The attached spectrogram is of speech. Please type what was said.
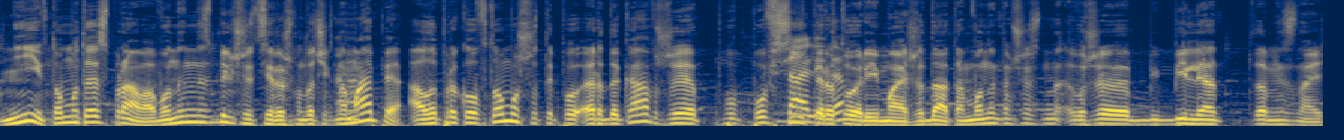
Ні, в тому то і справа. Вони не збільшують цей шматочок на мапі, але прикол в тому, що типу РДК вже по, по всій Далі, території майже. Да, там вони там щось на- вже бі- біля там не знаю,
